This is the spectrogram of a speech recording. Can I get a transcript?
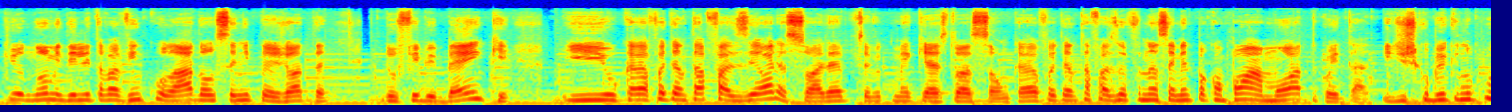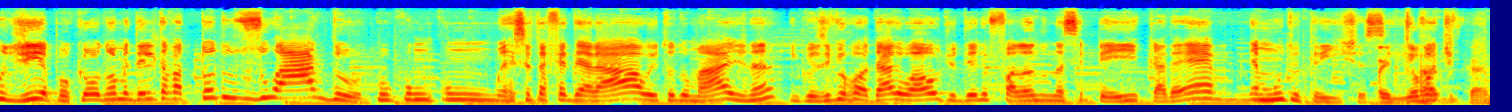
que o nome dele estava vinculado ao CNPJ do Fibbank e o cara foi tentar fazer, olha só, né? Pra você ver como é que é a situação. O cara foi tentar fazer o financiamento pra comprar uma moto, coitado. E descobriu que não podia, porque o nome dele tava todo zoado com, com, com Receita Federal e tudo mais, né? Inclusive rodaram o áudio dele falando na CPI, cara. É, é muito triste, assim. E eu vou te, cara.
